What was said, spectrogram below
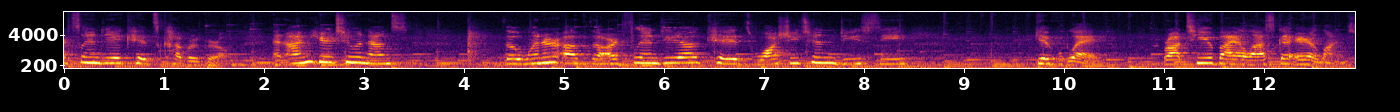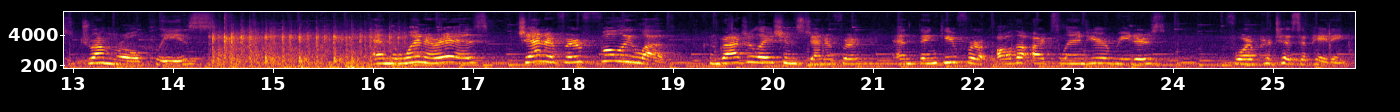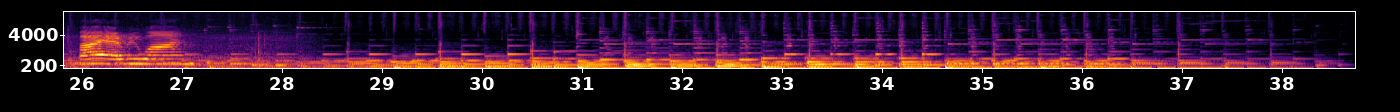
Artslandia Kids cover girl. And I'm here to announce the winner of the Artslandia Kids Washington, D.C. giveaway. Brought to you by Alaska Airlines. Drum roll, please. And the winner is Jennifer Fullilove. Congratulations, Jennifer, and thank you for all the Artslandia readers for participating. Bye, everyone.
